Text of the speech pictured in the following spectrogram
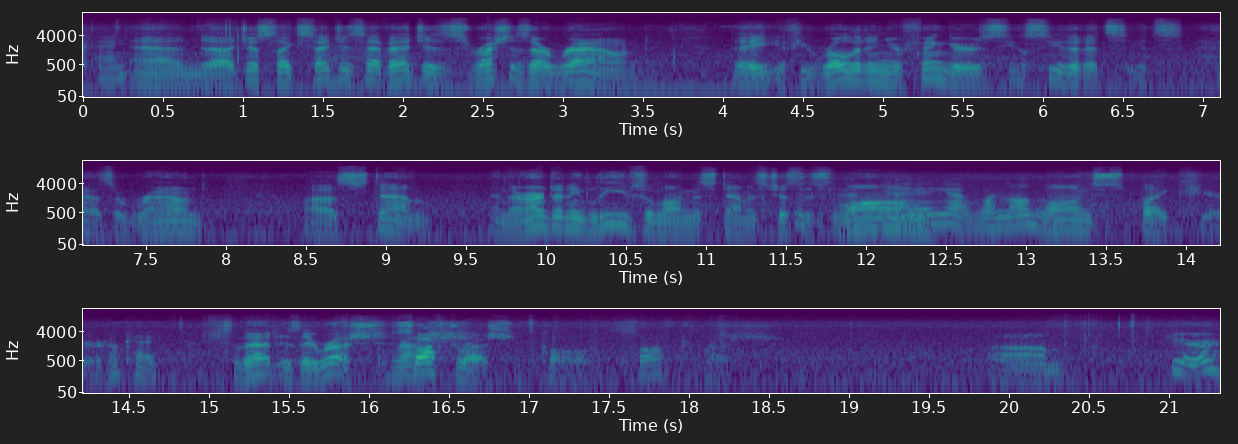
Okay. And uh, just like sedges have edges, rushes are round. They, if you roll it in your fingers, you'll see that it's it's has a round uh, stem, and there aren't any leaves along the stem. It's just this long, Yeah, yeah, yeah. One long. long spike here. Okay. So that is a rush, Rush. soft rush. It's called soft rush. Um, here,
